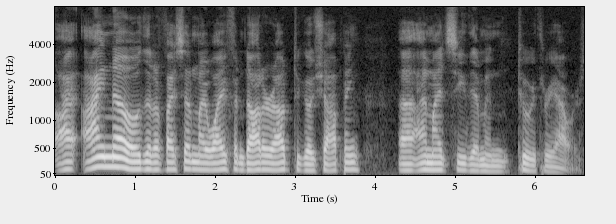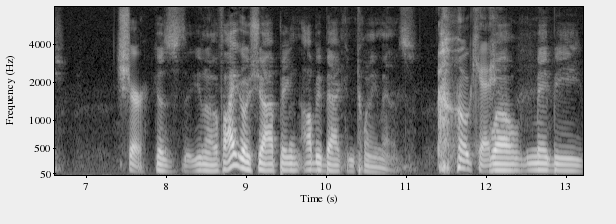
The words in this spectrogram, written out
i i know that if i send my wife and daughter out to go shopping uh, i might see them in two or three hours Sure. because you know if i go shopping i'll be back in 20 minutes Okay. well maybe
